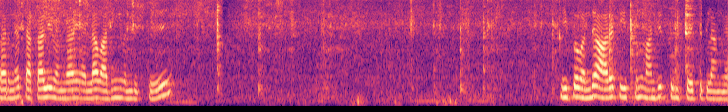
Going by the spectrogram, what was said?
பாருங்கள் தக்காளி வெங்காயம் எல்லாம் வதங்கி வந்துட்டு. இப்போ வந்து அரை டீஸ்பூன் மஞ்சள் தூள் சேர்த்துக்கலாங்க.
